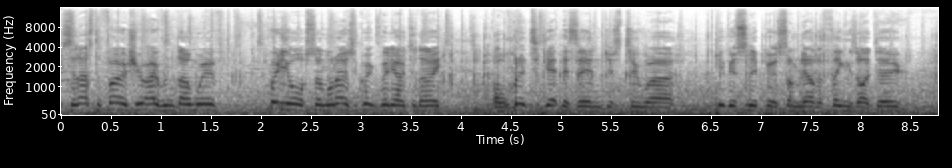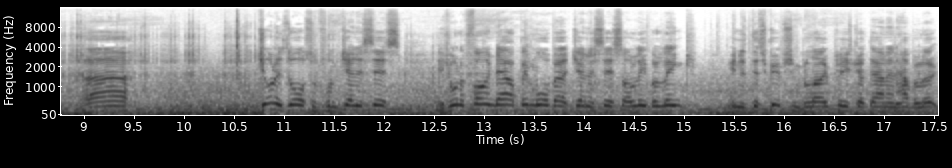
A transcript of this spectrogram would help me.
so that's the photo shoot over and done with. Pretty awesome. I know it's a quick video today. I wanted to get this in just to uh, give you a snippet of some of the other things I do. Uh, Jon is awesome from Genesis. If you want to find out a bit more about Genesis, I'll leave a link in the description below. Please go down and have a look.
